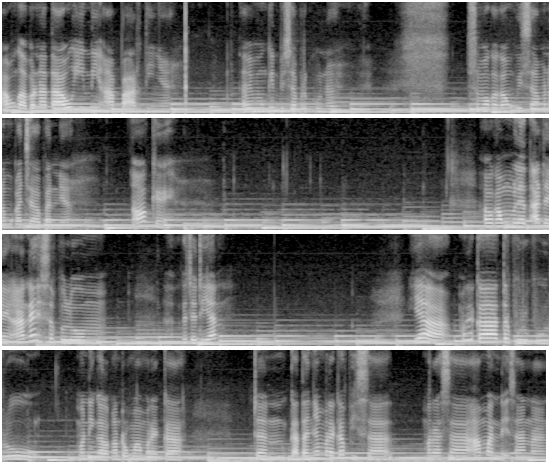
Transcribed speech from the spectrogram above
Aku nggak pernah tahu ini apa artinya, tapi mungkin bisa berguna. Semoga kamu bisa menemukan jawabannya. Oke. Okay. Kamu melihat ada yang aneh sebelum kejadian? Ya, mereka terburu-buru meninggalkan rumah mereka dan katanya mereka bisa merasa aman di sana.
